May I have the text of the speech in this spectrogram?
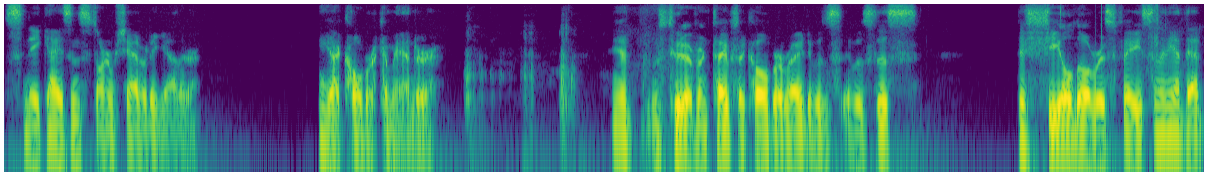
Snake Eyes and Storm Shadow together. You got Cobra Commander. Yeah, it was two different types of Cobra, right? It was it was this this shield over his face, and then he had that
